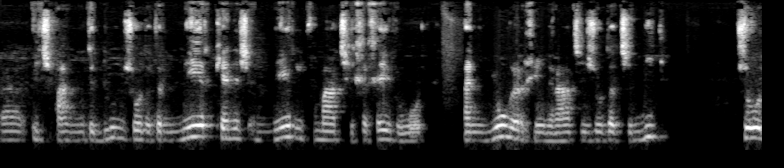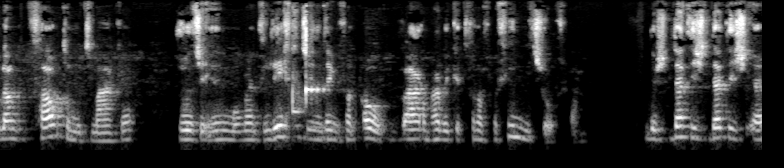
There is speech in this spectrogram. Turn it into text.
uh, iets aan moeten doen, zodat er meer kennis en meer informatie gegeven wordt aan jongere generatie, zodat ze niet zo lang fouten moeten maken, zodat ze in een moment licht en denken van, oh, waarom heb ik het vanaf het begin niet zo gedaan? Dus dat, is, dat, is, uh,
